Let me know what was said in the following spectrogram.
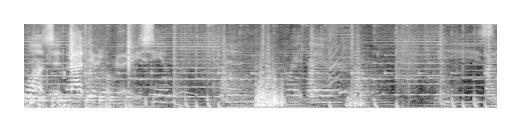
wants it. That dude over there. You see him? Right there. Easy.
